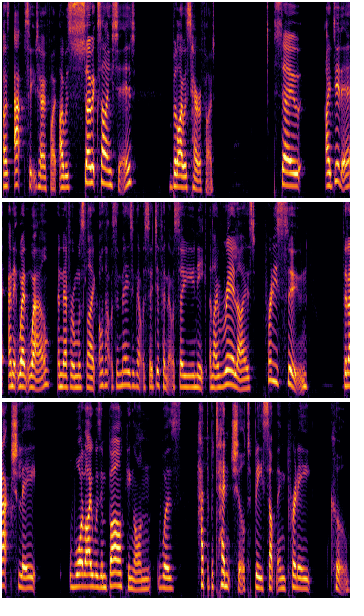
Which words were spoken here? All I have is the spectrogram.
I was absolutely terrified. I was so excited, but I was terrified. So I did it and it went well. And everyone was like, oh, that was amazing. That was so different. That was so unique. And I realized pretty soon that actually what I was embarking on was had the potential to be something pretty cool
